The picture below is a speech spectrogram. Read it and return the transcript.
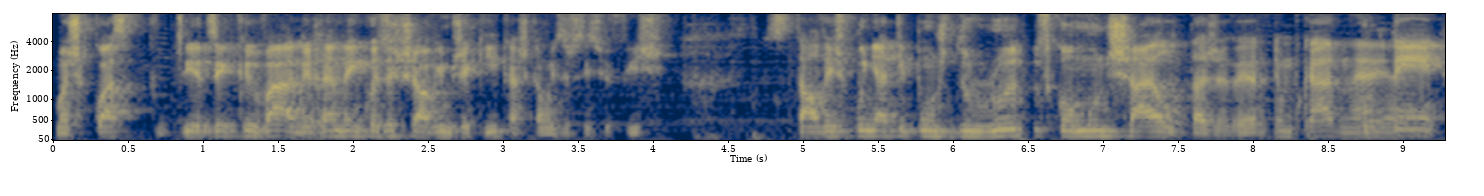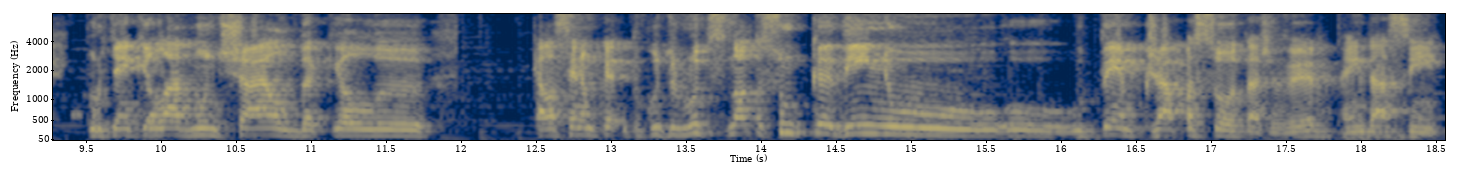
mas quase que podia dizer que vá agarrando em coisas que já ouvimos aqui, que acho que é um exercício fixe. Talvez punha tipo uns The Roots com Moonchild, estás a ver? É um bocado, né? Porque, Yeah. tem, porque tem aquele lado Moonchild, daquele. Aquela cena, porque o The Roots nota-se um bocadinho o, o, o tempo que já passou, estás a ver? Ainda assim.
